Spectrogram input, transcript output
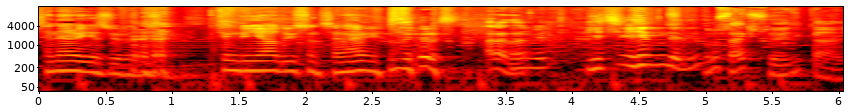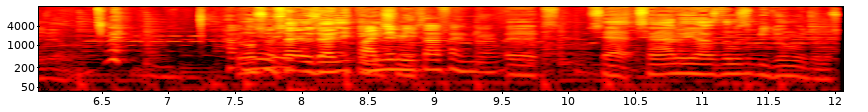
senaryo yazıyoruz biz. Bütün dünya duysun senaryo yazıyoruz. Arada. Bunu bir geçeyim dedi. Bunu sanki söyledik daha önce ama. Olsun sen özellikle Anneme ithafen ya. Evet. Se- senaryo yazdığımızı biliyor muydunuz?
